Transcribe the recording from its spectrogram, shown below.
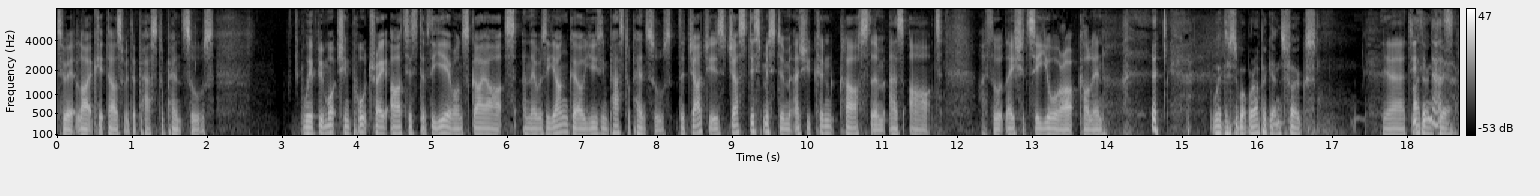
to it like it does with the pastel pencils. We've been watching Portrait Artist of the Year on Sky Arts, and there was a young girl using pastel pencils. The judges just dismissed them as you couldn't class them as art. I thought they should see your art, Colin. Well, this is what we're up against, folks. Yeah. Do you I think don't that's care.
